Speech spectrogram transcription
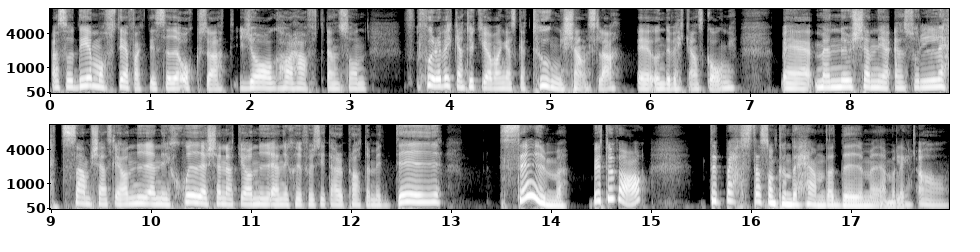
alltså det måste jag faktiskt säga också att jag har haft en sån Förra veckan tyckte jag var en ganska tung känsla eh, under veckans gång. Eh, men nu känner jag en så lättsam känsla. Jag har ny energi. Jag känner att jag har ny energi för att sitta här och prata med dig. Same! Vet du vad? Det bästa som kunde hända dig och mig, Emily, Ja.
